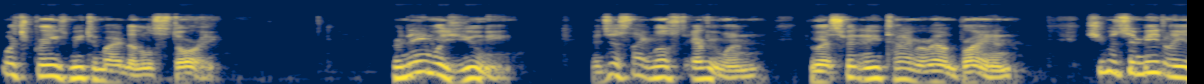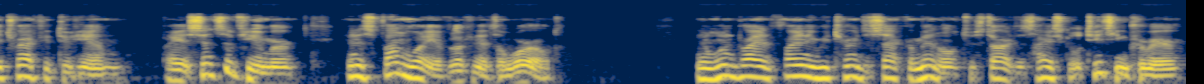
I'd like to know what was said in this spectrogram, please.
which brings me to my little story. Her name was Yumi, and just like most everyone who has spent any time around Bryan, she was immediately attracted to him by his sense of humor and his fun way of looking at the world. And when Bryan finally returned to Sacramento to start his high school teaching career,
